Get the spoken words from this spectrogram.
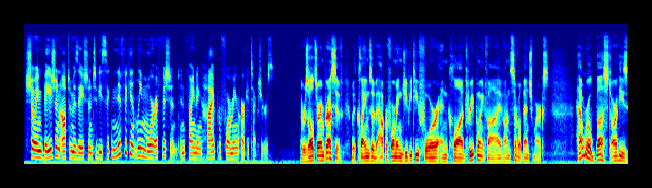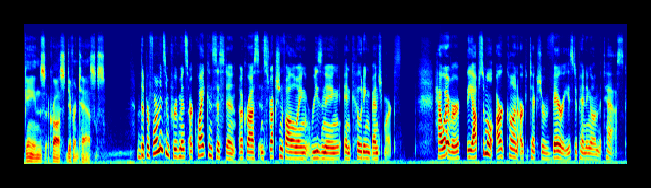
showing Bayesian optimization to be significantly more efficient in finding high-performing architectures. The results are impressive, with claims of outperforming GPT-4 and Claude 3.5 on several benchmarks. How robust are these gains across different tasks? The performance improvements are quite consistent across instruction following, reasoning, and coding benchmarks. However, the optimal Archon architecture varies depending on the task.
